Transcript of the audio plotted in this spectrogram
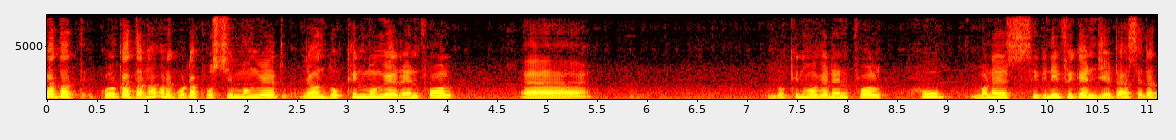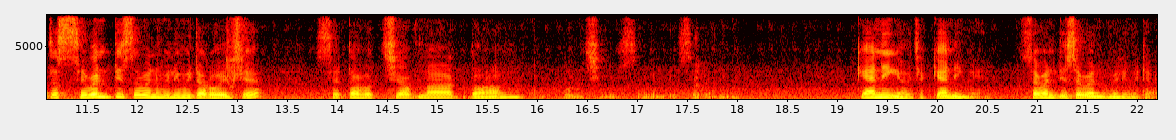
কলকাতাতে কলকাতা না মানে গোটা পশ্চিমবঙ্গের, যেমন দক্ষিণবঙ্গের রেনফল দক্ষিণবঙ্গের রেনফল খুব মানে সিগনিফিক্যান্ট যেটা, সেটা হচ্ছে সেভেন্টি সেভেন মিলিমিটার হয়েছে। সেটা হচ্ছে আপনার, দাঁড়ান, বলছি সেভেন্টি সেভেন ক্যানিংয়ে হয়েছে ক্যানিংয়ে সেভেন্টি সেভেন মিলিমিটার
